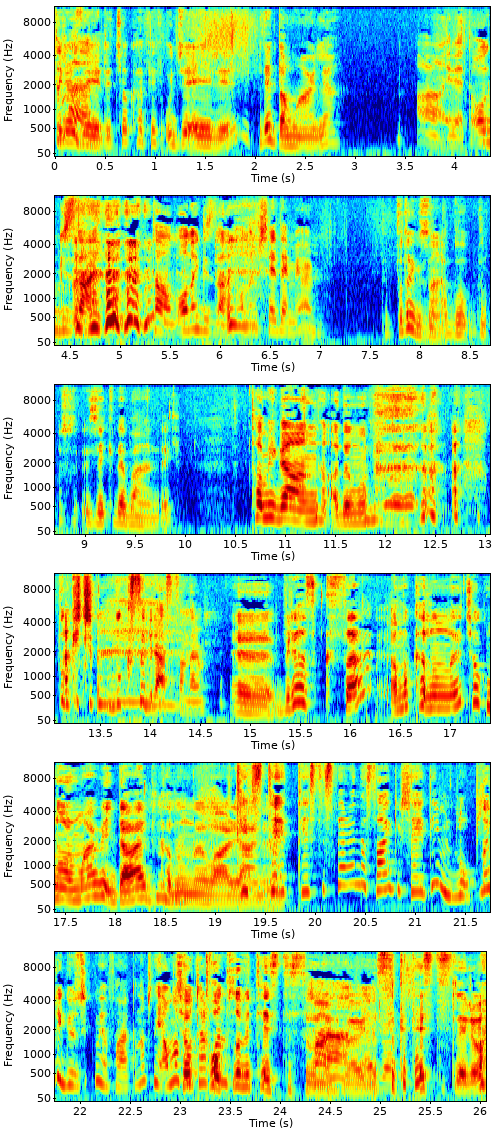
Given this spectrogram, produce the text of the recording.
Değil Biraz mi? eğri. Çok hafif ucu eğri. Bir de damarlı. Aa evet o güzel. tamam ona güzel. Ona bir şey demiyorum. Bu da güzel. Bu, bu Jack'i de beğendik. Tommy Gunn adamım. Bu küçük, bu kısa biraz sanırım. Ee, biraz kısa ama kalınlığı çok normal ve ideal bir kalınlığı var yani. Tes, te, testislerinde sanki şey değil mi? Lobları gözükmüyor farkında mısın? Ama çok fotoğrafın toplu bir testisi var Ha, böyle. evet. Sıkı testisleri var.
